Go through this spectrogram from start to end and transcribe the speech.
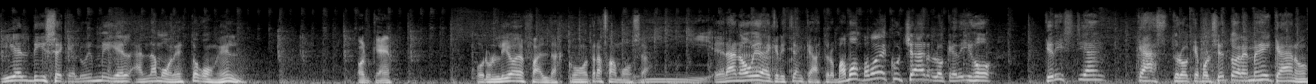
Y él dice que Luis Miguel anda molesto con él ¿Por qué? por un lío de faldas con otra famosa. Era novia de Cristian Castro. Vamos, vamos a escuchar lo que dijo Cristian Castro, que por cierto él es mexicano.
